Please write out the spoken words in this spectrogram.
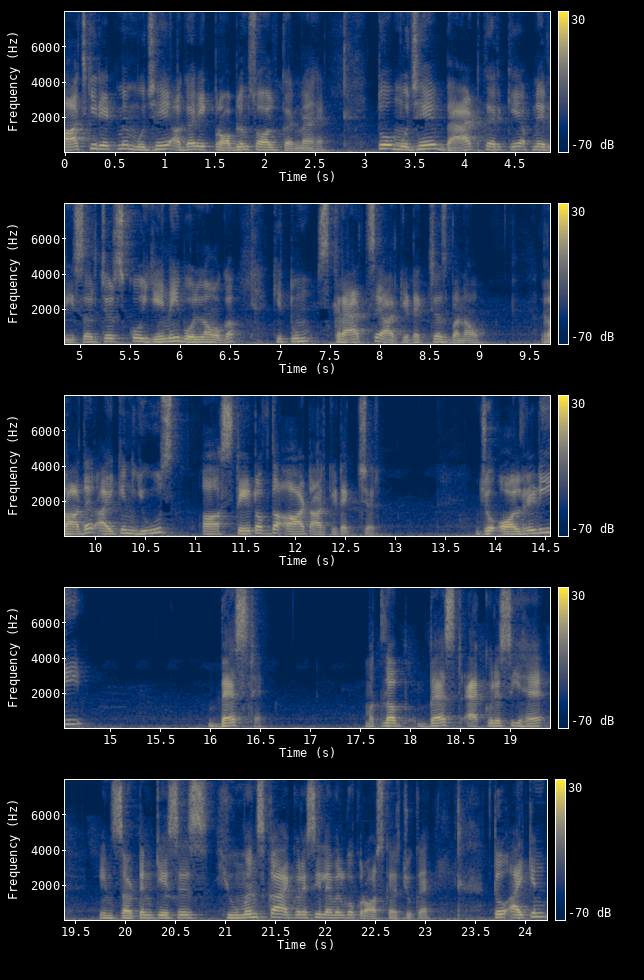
आज की डेट में मुझे अगर एक प्रॉब्लम सॉल्व करना है तो मुझे बैठ करके अपने रिसर्चर्स को ये नहीं बोलना होगा कि तुम स्क्रैच से आर्किटेक्चर्स बनाओ। Rather I can use state of the art architecture जो ऑलरेडी बेस्ट है। मतलब बेस्ट एक्यूरेसी है इन सर्टन केसेस ह्यूमंस का एक्यूरेसी लेवल को क्रॉस कर चुका है। तो आई कैन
